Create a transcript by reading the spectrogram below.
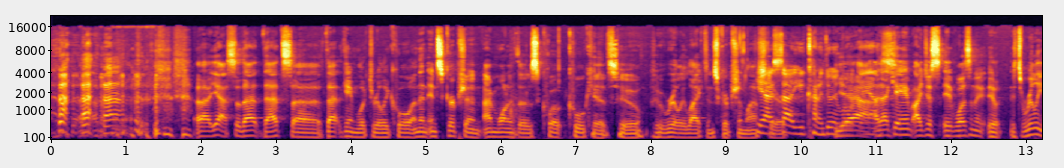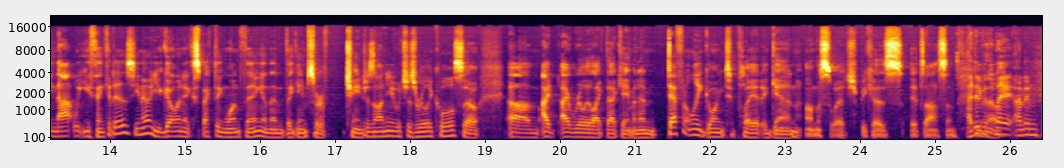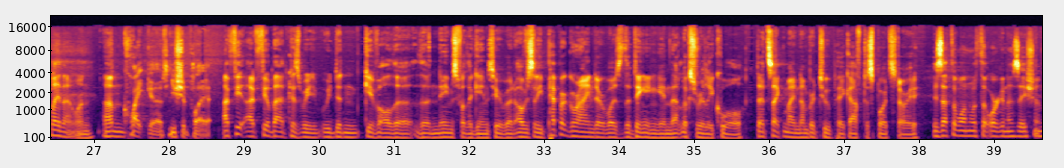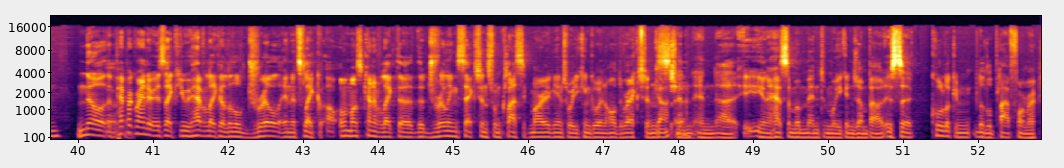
uh, yeah, so that that's uh, that game looked really cool. And then Inscryption. I'm one of those quote cool kids who who really liked Inscryption last year. yeah, I saw you kind of doing a little Yeah, dance. that game. I just it wasn't. A, it, it's really not what you think it is. You know, you go in expecting one thing, and then the game sort of changes on you, which is really cool. So um, I I really like that game, and I'm definitely going to play it again on the Switch because it's awesome. I didn't play. I didn't play that one. Um, Quite good. You should play it. I feel I feel bad because we, we didn't give all the, the names for the games here, but obviously Pepper Grinder was the dinging game that looks really cool. That's like my number two pick after Sports Story. Is that the one with the organization? No, the Pepper Grinder is like you have like a little drill, and it's like almost kind of like the the drilling sections from classic Mario games where you can go in all directions, Gotcha. and and uh, you know has some momentum where you can jump out. It's a cool looking little platformer.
